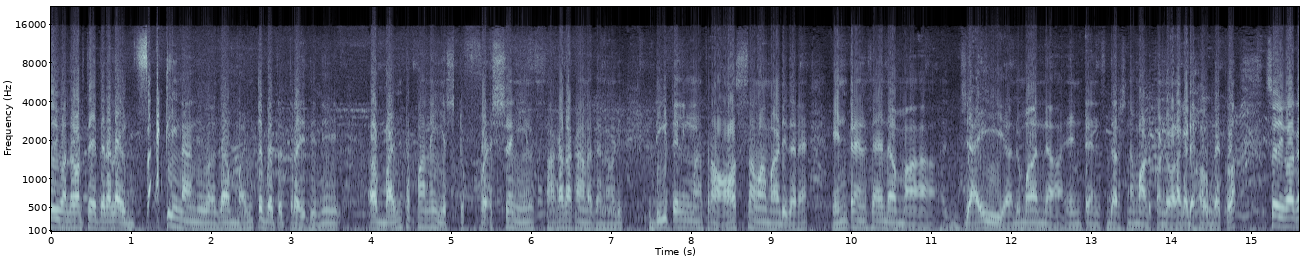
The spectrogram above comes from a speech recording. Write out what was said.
ಸೊ ಇವಾಗ ನೋಡ್ತಾ ಇದ್ದಾರಲ್ಲ ಎಕ್ಸಾಕ್ಟ್ಲಿ ನಾನು ಇವಾಗ ಮಂಟಪದ ಹತ್ರ ಇದ್ದೀನಿ. ಆ ಮಂಟಪನೇ ಎಷ್ಟು ಫ್ರೆಶ್ ಆಗಿ ಏನು ಸಗದ ಕಾಣುತ್ತೆ ನೋಡಿ. ಡೀಟೇಲಿಂಗ್ ಮಾತ್ರ ಆಸಮ ಮಾಡಿದ್ದಾರೆ. ಎಂಟ್ರೆನ್ಸ್ ನಮ್ಮ ಜೈ ಹನುಮಾನ್ ಎಂಟ್ರೆನ್ಸ್ ದರ್ಶನ ಮಾಡ್ಕೊಂಡು ಒಳಗಡೆ ಹೋಗಬೇಕು. ಸೊ ಇವಾಗ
